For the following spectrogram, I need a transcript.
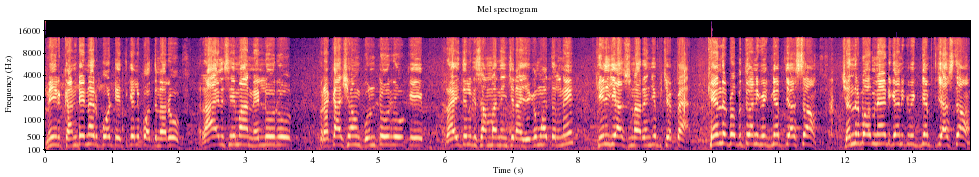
మీరు కంటైనర్ పోర్ట్ ఎత్తుకెళ్ళిపోతున్నారు. రాయలసీమ నెల్లూరు ప్రకాశం గుంటూరుకి రైతులకు సంబంధించిన ఎగుమతుల్ని కీల్ చేస్తున్నారని చెప్పి చెప్పా. కేంద్ర ప్రభుత్వానికి విజ్ఞప్తి చేస్తాం. చంద్రబాబు నాయుడు గారికి విజ్ఞప్తి చేస్తాం.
